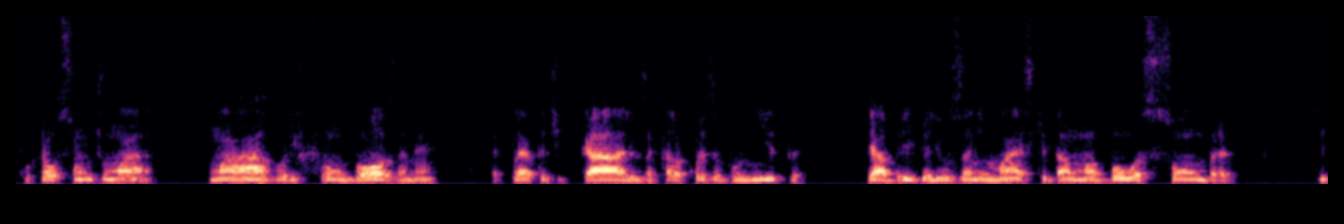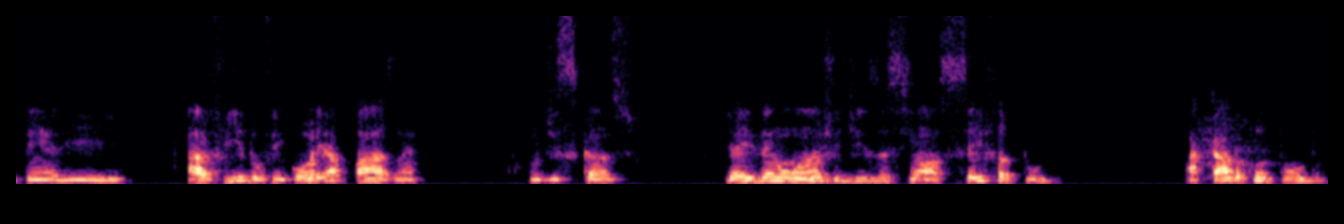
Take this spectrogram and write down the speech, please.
porque é o sonho de uma, uma árvore frondosa, né, repleta de galhos, aquela coisa bonita, que abriga ali os animais, que dá uma boa sombra, que tem ali a vida, o vigor e a paz, né, o descanso. E aí vem um anjo e diz assim, ó, ceifa tudo, acaba com tudo,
